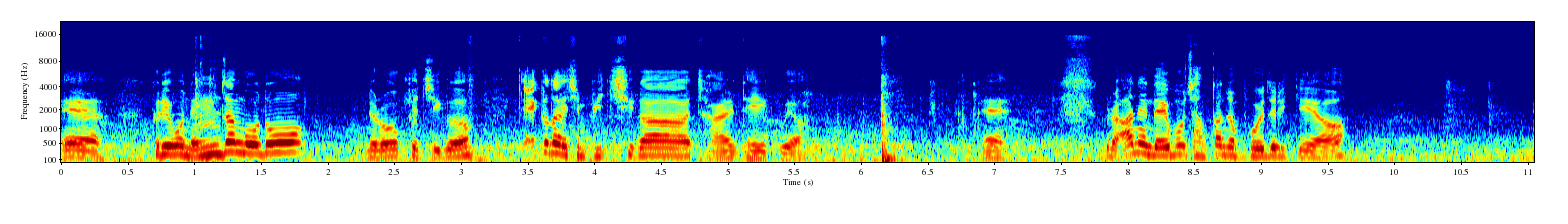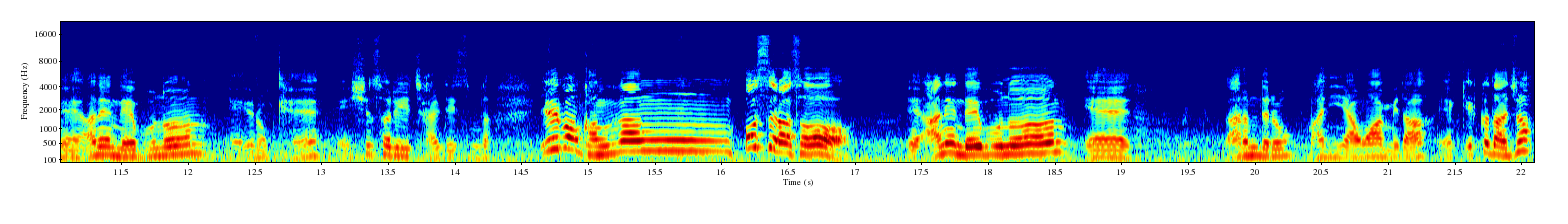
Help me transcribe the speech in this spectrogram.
예. 그리고 냉장고도 이렇게 지금 깨끗하게 지금 비치가 잘 되어 있고요. 예. 그리고 안에 내부 잠깐 좀 보여드릴게요. 예 안에 내부는 예, 이렇게 예, 시설이 잘 되어 있습니다. 일반 관광 버스라서 예, 안에 내부는 예 나름대로 많이 양호합니다. 예, 깨끗하죠?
